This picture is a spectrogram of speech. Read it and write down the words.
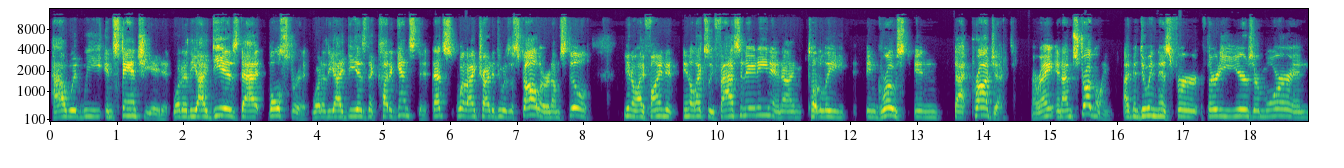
How would we instantiate it? What are the ideas that bolster it? What are the ideas that cut against it? That's what I try to do as a scholar. And I'm still, you know, I find it intellectually fascinating and I'm totally engrossed in that project. All right. And I'm struggling. I've been doing this for 30 years or more, and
